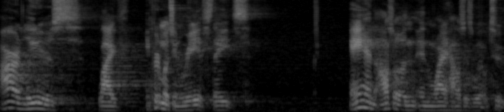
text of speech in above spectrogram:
our leaders, like pretty much in red states, and also in, in White House as well too,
